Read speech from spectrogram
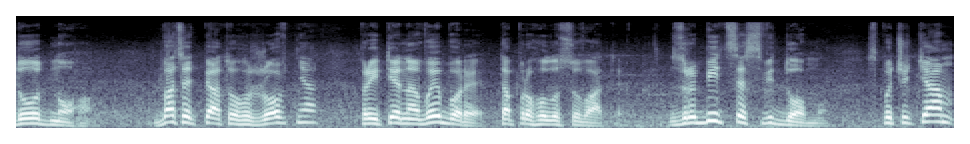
до одного: 25 жовтня прийти на вибори та проголосувати. Зробіть це свідомо, з почуттям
